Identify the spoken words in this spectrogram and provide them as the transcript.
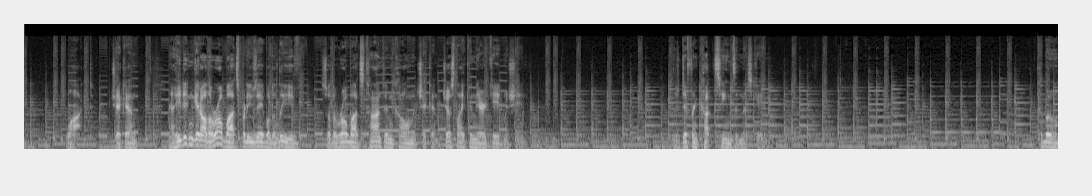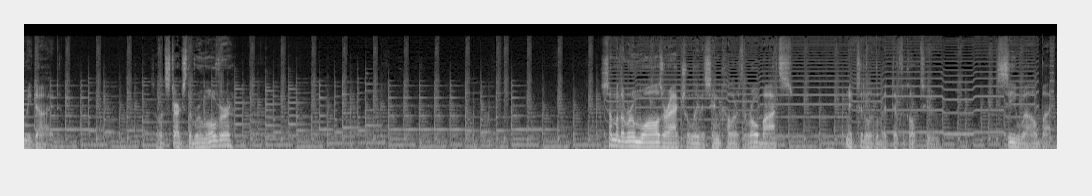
locked. Chicken. Now, he didn't get all the robots, but he was able to leave, so the robots taunt him, call him a chicken, just like in the arcade machine. There's different cutscenes in this game. Kaboom, he died. So it starts the room over. Some of the room walls are actually the same color as the robots. Makes it a little bit difficult to see well, but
